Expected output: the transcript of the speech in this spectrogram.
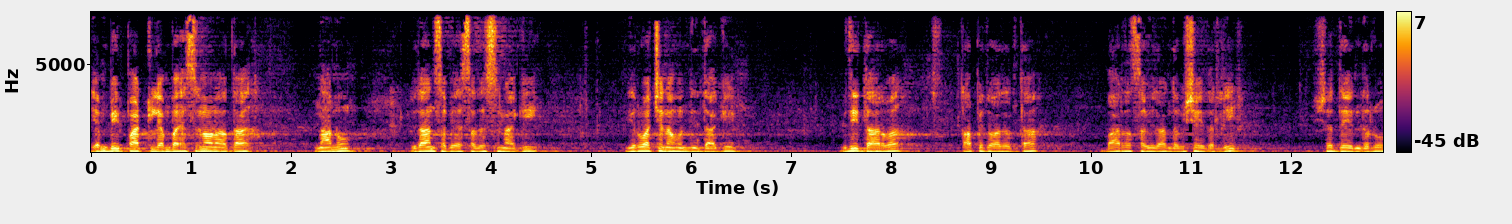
ಎಂ ಬಿ ಪಾಟೀಲ್ ಎಂಬ ಹೆಸರಿನವನಾದ ನಾನು ವಿಧಾನಸಭೆಯ ಸದಸ್ಯನಾಗಿ ನಿರ್ವಾಚನ ಹೊಂದಿದ್ದಾಗಿ ವಿಧಿದಾರ್ವ ಸ್ಥಾಪಿತವಾದಂಥ ಭಾರತ ಸಂವಿಧಾನದ ವಿಷಯದಲ್ಲಿ ಶ್ರದ್ಧೆಯಿಂದಲೂ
